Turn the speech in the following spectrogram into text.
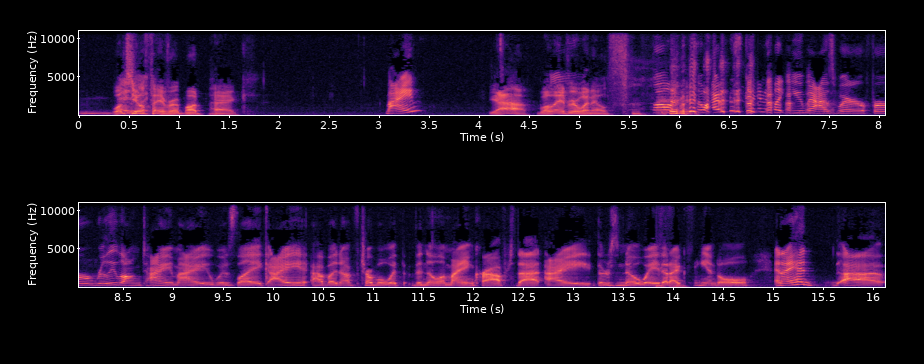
What's your favorite mod pack? Mine? Yeah, well, everyone else. Well, so I was kind of like you, Maz, where for a really long time I was like, I have enough trouble with vanilla Minecraft that I there's no way that I could handle. And I had uh,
